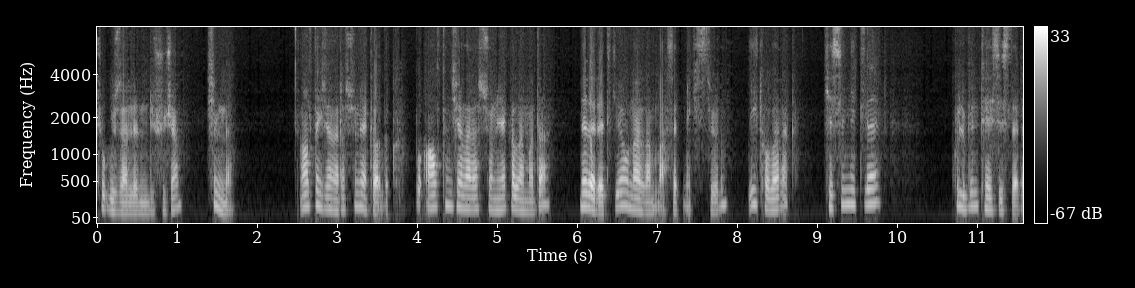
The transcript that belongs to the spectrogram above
Çok üzerlerine düşeceğim. Şimdi 6. jenerasyonu yakaladık. Bu 6. jenerasyonu yakalamada neler etkili onlardan bahsetmek istiyorum. İlk olarak kesinlikle kulübün tesisleri.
